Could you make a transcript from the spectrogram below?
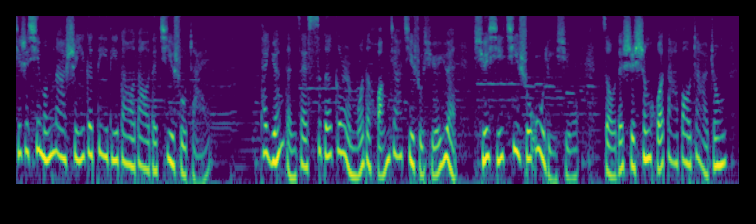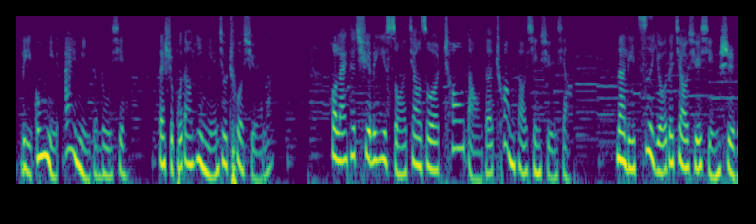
其实，西蒙娜是一个地地道道的技术宅。她原本在斯德哥尔摩的皇家技术学院学习技术物理学，走的是《生活大爆炸》中理工女艾米的路线，但是不到一年就辍学了。后来，她去了一所叫做“超导”的创造性学校，那里自由的教学形式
